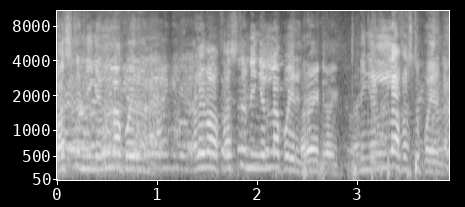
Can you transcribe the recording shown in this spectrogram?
ஃபர்ஸ்ட் நீங்க எல்லாம் போயிருங்க. தலைவா ஃபர்ஸ்ட் நீங்க எல்லாம் போயிருங்க. நீங்க எல்லாம் ஃபர்ஸ்ட் போயிருங்க.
